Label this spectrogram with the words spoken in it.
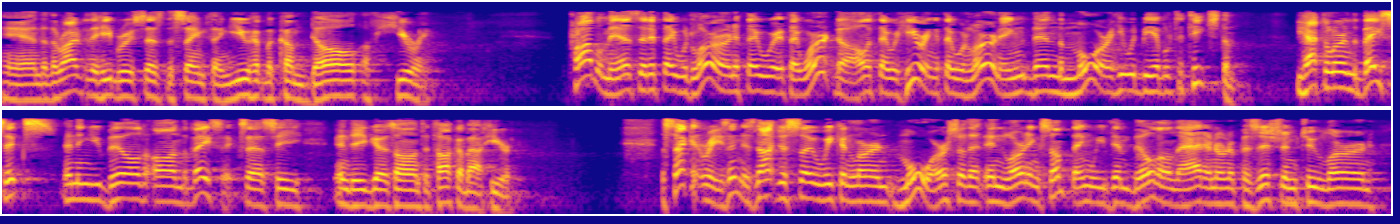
And the writer of the Hebrews says the same thing. You have become dull of hearing. Problem is that if they would learn, if they were, if they weren't dull, if they were hearing, if they were learning, then the more he would be able to teach them. You have to learn the basics, and then you build on the basics, as he indeed goes on to talk about here. The second reason is not just so we can learn more, so that in learning something, we then build on that and are in a position to learn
